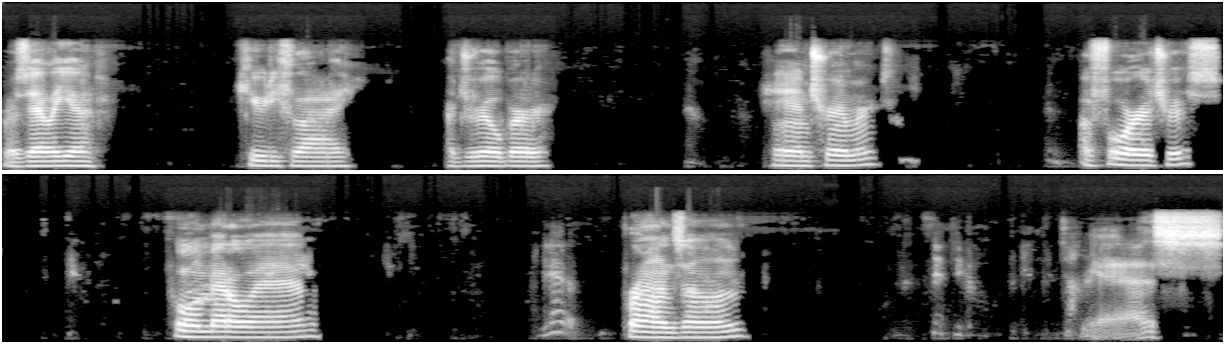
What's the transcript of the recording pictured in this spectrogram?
Roselia. Cutiefly. A Drilbur. Hand trimmer. A Forretress. Full Metal Lab. Bronze on. Yes.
